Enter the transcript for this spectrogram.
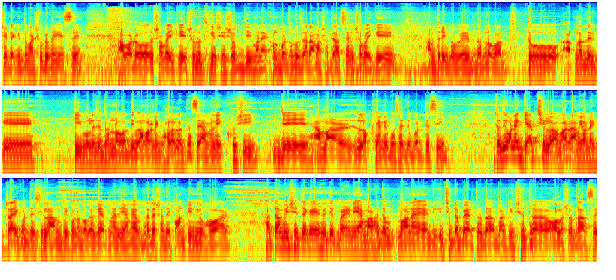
সেটা কিন্তু আমার শুরু হয়ে গেছে। আবারও সবাইকে শুরু থেকে শেষ অবধি মানে এখন পর্যন্ত যারা আমার সাথে আছেন, সবাইকে আন্তরিকভাবে ধন্যবাদ। তো আপনাদেরকে কি বলে যে ধন্যবাদ দিব? আমার অনেক ভালো লাগতেছে, আমি অনেক খুশি যে আমার লক্ষ্যে আমি পৌঁছাইতে পারতেছি। যদি অনেক গ্যাপ ছিল আমার, আমি অনেক ট্রাই করতেছিলাম যে কোনো প্রকার গ্যাপ না দিয়ে আমি আপনাদের সাথে কন্টিনিউ হওয়ার। হয়তো আমি সে জায়গায় হইতে পারিনি, আমার হয়তো মানে কিছুটা ব্যর্থতা বা কিছুটা অলসতা আছে।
